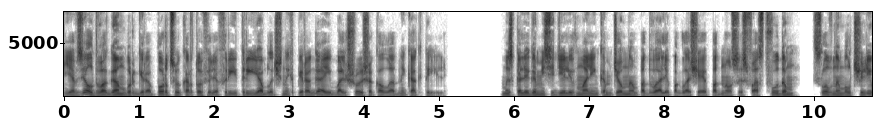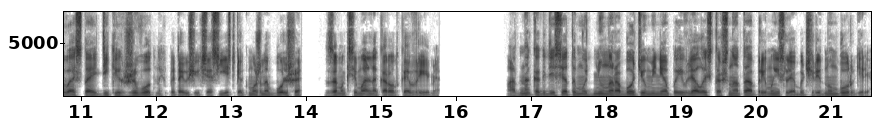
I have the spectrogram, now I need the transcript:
Я взял два гамбургера, порцию картофеля фри, три яблочных пирога и большой шоколадный коктейль. Мы с коллегами сидели в маленьком темном подвале, поглощая подносы с фастфудом, словно молчаливая стая диких животных, пытающихся съесть как можно больше за максимально короткое время. Однако к десятому дню на работе у меня появлялась тошнота при мысли об очередном бургере.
